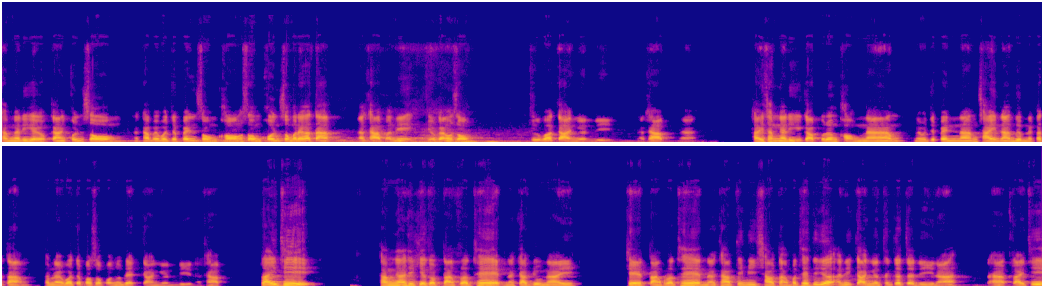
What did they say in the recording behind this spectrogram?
ทำงานที่เกี่ยวกับการขนส่งนะครับไม่ว่าจะเป็นส่งของส่งคนส่งอะไรก็ตามนะครับ อันนี้เกี่ยวกับการขนส่งถือว่าการเงินดีนะครับนะใครทำงานที่เกี่ยวกับเรื่องของน้ำไม่ว่าจะเป็นน้ำใช้น้ำดื่มอะไรก็ตามทำนายว่าจะประสบความสำเร็จการเงินดีนะครับ ใครที่ ทำงานที่เกี่ยวกับต่างประเทศนะครับอยู่ในเขตต่างประเทศนะครับ ที่มีชาวต่างประเทศเยอะๆอันนี้การเงินท่านก็จะดีนะนะฮะใครที่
